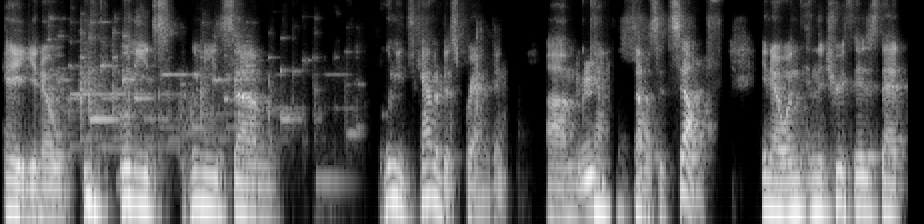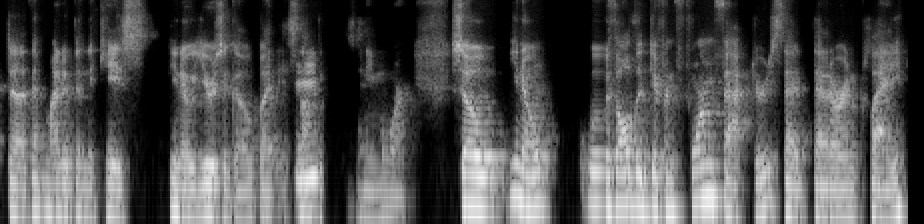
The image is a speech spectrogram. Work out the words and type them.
hey you know who needs who needs um who needs cannabis branding um, mm-hmm. cannabis sells itself. You know, and, and the truth is that uh, that might have been the case, you know, years ago, but it's mm-hmm. not the case anymore. So, you know, with all the different form factors that that are in play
